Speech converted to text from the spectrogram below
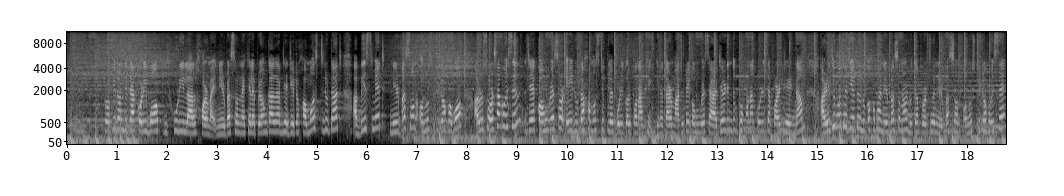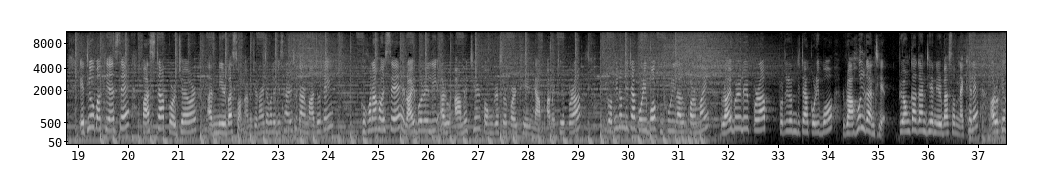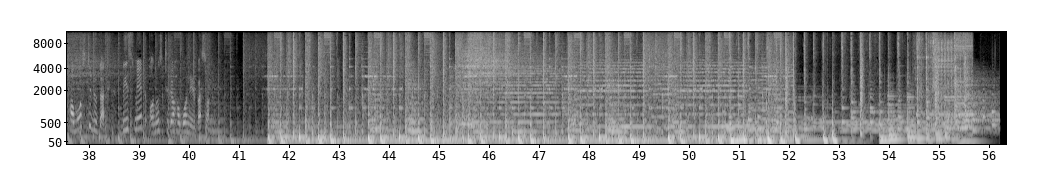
প্ৰতিদ্বন্দ্বিতা কৰিব কিশোৰী লাল শৰ্মাই। নিৰ্বাচন নেখেলে প্ৰিয়ংকা গান্ধীয়ে যিহেতু সমষ্টি দুটাত বিছ মেত নিৰ্বাচন অনুষ্ঠিত হ'ব আৰু চৰ্চা হৈছিল যে কংগ্ৰেছৰ এই দুটা সমষ্টিক লৈ পৰিকল্পনা কি। কিন্তু তাৰ মাজতে কংগ্ৰেছে আজিৰ দিনটোত ঘোষণা কৰিছে প্ৰাৰ্থীৰ নাম আৰু ইতিমধ্যে যিহেতু লোকসভা নিৰ্বাচনৰ দুটা পৰ্যায়ৰ নিৰ্বাচন অনুষ্ঠিত হৈছে এতিয়াও বাকী আছে পাঁচটা পৰ্যায়ৰ নিৰ্বাচন। আমি জনাই যাবলৈ বিচাৰিছোঁ তাৰ মাজতেই ঘোষণা হৈছে ৰায়বৰেলী আৰু আমেথিৰ কংগ্ৰেছৰ প্ৰাৰ্থীৰ নাম। আমেথিৰ পৰা প্ৰতিদ্বন্দ্বিতা কৰিব কিশোৰীলাল শৰ্মাই ৰায়বৰেলীৰ পৰা প্ৰতিদ্বন্দ্বিতা কৰিব ৰাহুল গান্ধীয়ে। প্ৰিয়ংকা গান্ধীয়ে নিৰ্বাচন নেখেলে আৰু সেই সমষ্টি দুটাত বিছ মেত অনুষ্ঠিত হ'ব নিৰ্বাচন।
